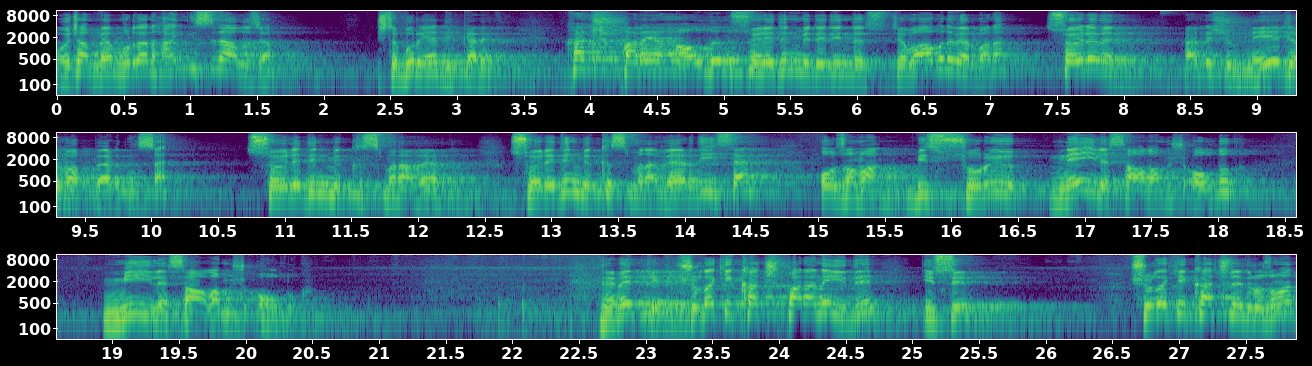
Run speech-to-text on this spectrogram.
Hocam ben buradan hangisini alacağım? İşte buraya dikkat et. Kaç paraya aldığını söyledin mi dediğinde cevabını ver bana. Söylemedim. Kardeşim neye cevap verdin sen? Söyledin mi kısmına verdin. Söyledin mi kısmına verdiysen o zaman biz soruyu ne ile sağlamış olduk? Mi ile sağlamış olduk. Demek ki şuradaki kaç para neydi? İsim. Şuradaki kaç nedir o zaman?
